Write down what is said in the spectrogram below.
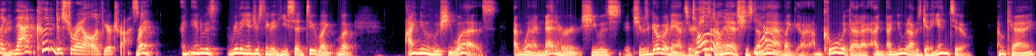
Like Right. that could destroy all of your trust. Right. And, it was really interesting that he said too, like, look, I knew who she was. Uh, when I met her, she was she was a go-go dancer. She's done this. She's done Yeah. that. Like I'm cool with that. I, I knew what I was getting into. Okay,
